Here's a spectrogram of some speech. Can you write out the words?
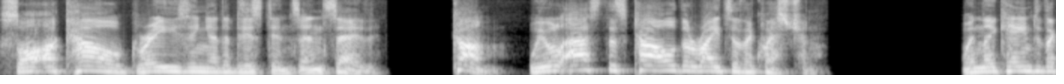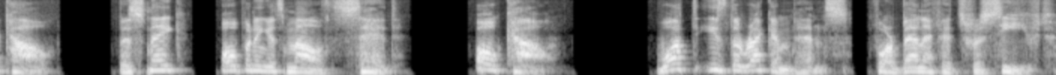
saw a cow grazing at a distance, and said, Come, we will ask this cow the rights of the question. When they came to the cow, the snake, opening its mouth, said, O cow, what is the recompense for benefits received?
